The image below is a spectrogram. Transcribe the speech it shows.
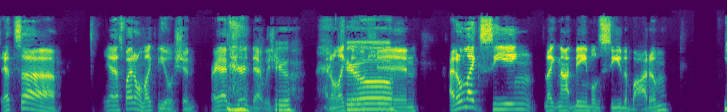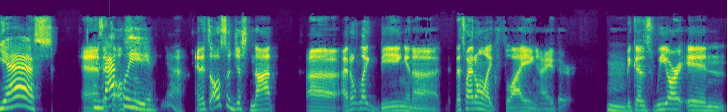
that's uh yeah, that's why I don't like the ocean. Right? I've shared that with True. you. I don't like the ocean. I don't like seeing like not being able to see the bottom. Yes. And Exactly. also- yeah. And it's also just not uh I don't like being in a that's why I don't like flying either. Hmm. Because we are in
